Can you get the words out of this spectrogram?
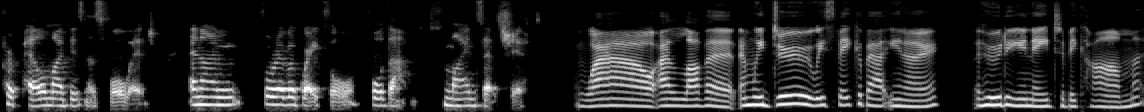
propel my business forward. And I'm forever grateful for that mindset shift. Wow, I love it. And we do, we speak about, you know, who do you need to become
